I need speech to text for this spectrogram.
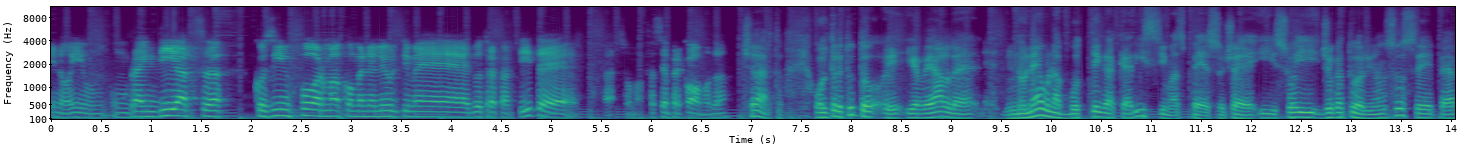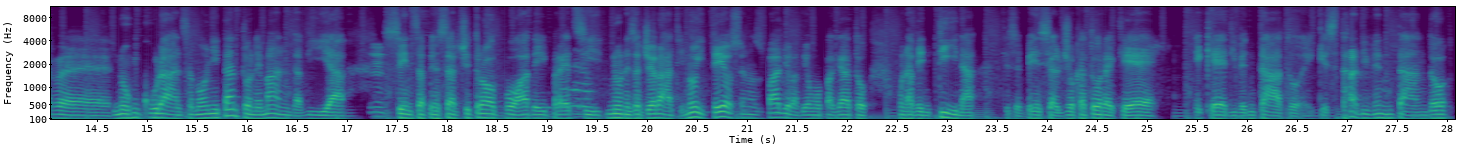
e noi un, un Brian Diaz così in forma come nelle ultime due o tre partite, beh, insomma, fa sempre comodo. eh. Certo, oltretutto eh, il Real eh, non è una bottega carissima spesso, cioè i suoi giocatori non so se per noncuranza, ma ogni tanto ne manda via Mm. senza pensarci troppo a dei prezzi non esagerati. Noi Teo, se non sbaglio, l'abbiamo pagato una ventina, che se pensi al giocatore che è e che è diventato e che sta diventando,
